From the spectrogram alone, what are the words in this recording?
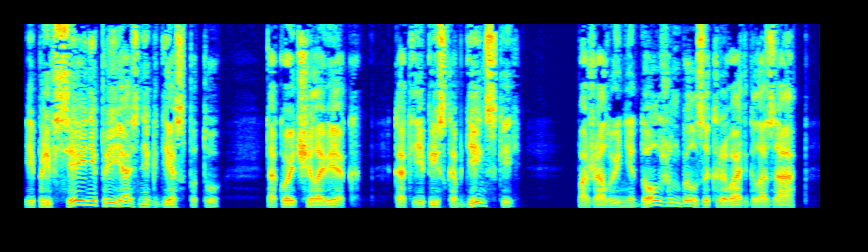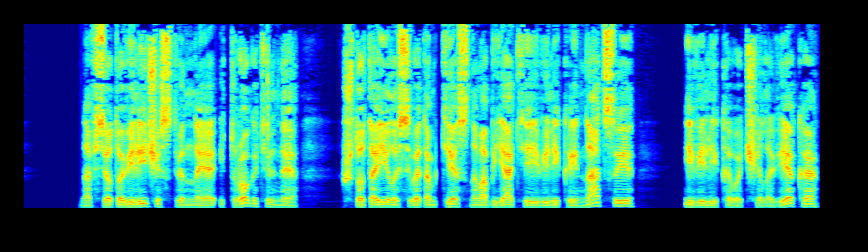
И при всей неприязни к деспоту такой человек, как епископ Динский, пожалуй, не должен был закрывать глаза на все то величественное и трогательное, что таилось в этом тесном объятии великой нации и великого человека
